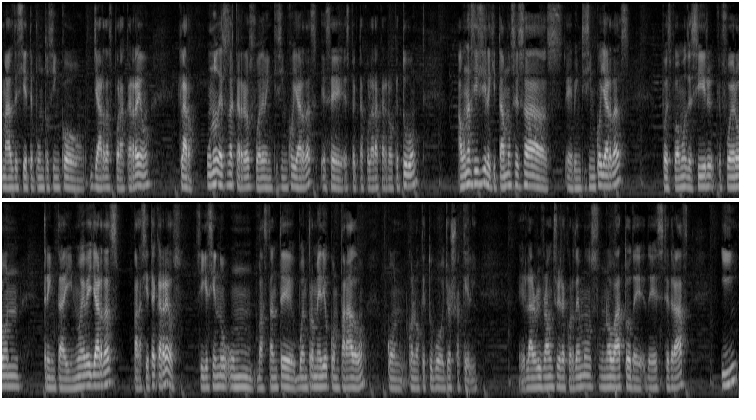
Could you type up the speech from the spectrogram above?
más de 7.5 yardas por acarreo. Claro, uno de esos acarreos fue de 25 yardas, ese espectacular acarreo que tuvo. Aún así, si le quitamos esas 25 eh, yardas, pues podemos decir que fueron 39 yardas para 7 acarreos. Sigue siendo un bastante buen promedio comparado con, lo que tuvo Joshua Kelly. Eh, Larry Roundtree, recordemos, un novato de, de este draft. Y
